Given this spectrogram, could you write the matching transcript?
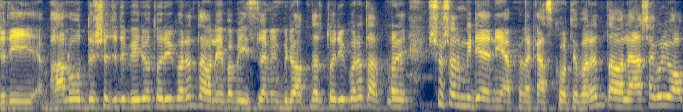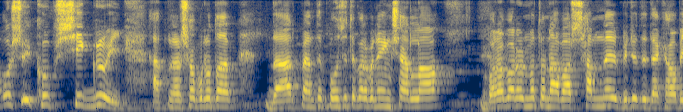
যদি ভালো উদ্দেশ্যে যদি ভিডিও তৈরি করেন, তাহলে এভাবে ইসলামিক ভিডিও আপনার তৈরি করে তারপরে সোশ্যাল মিডিয়া নিয়ে আপনারা কাজ করতে পারেন। তাহলে আশা করি অবশ্যই খুব শীঘ্রই আপনারা সফলতার দ্বার প্রান্তে পৌঁছতে পারবেন ইনশাআল্লাহ। বরাবরের মতন আবার সামনের ভিডিওতে দেখা হবে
